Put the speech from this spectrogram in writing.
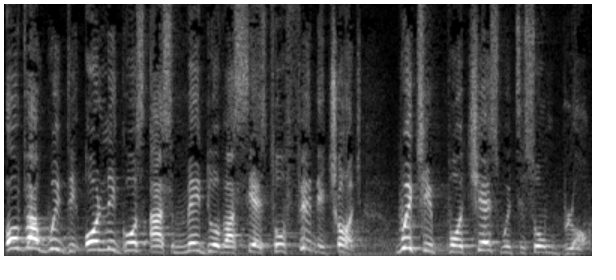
over which the Holy Ghost has made the overseers to feed the church, which he purchased with his own blood.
